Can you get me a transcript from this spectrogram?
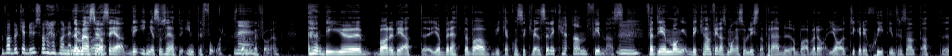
Vad brukar du svara på när Nej du men alltså får... jag säger, det är ingen som säger att du inte får ställa Nej. den frågan. Det är ju bara det att eh, jag berättar bara vilka konsekvenser det kan finnas. Mm, För att det, många, det kan finnas många som lyssnar på det här nu och bara vadå, jag tycker det är skitintressant att eh,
